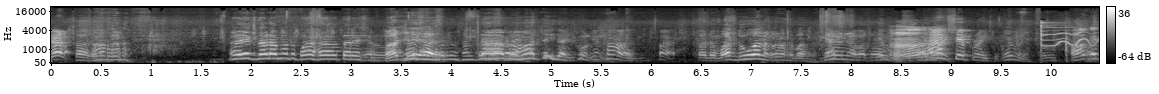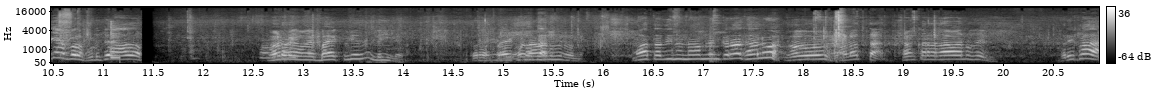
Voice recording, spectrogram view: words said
હેડ. એક દાડામાં તો પાછા આવતા રહેશે. આપણે હા થઈ જાય કોણ? હા ના. રાખશે પણ તો. તો લઈ લે માં. નામ લઈને કરા ચાલુ હો. શંકર આવવાનું છે. ને. હરીફા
